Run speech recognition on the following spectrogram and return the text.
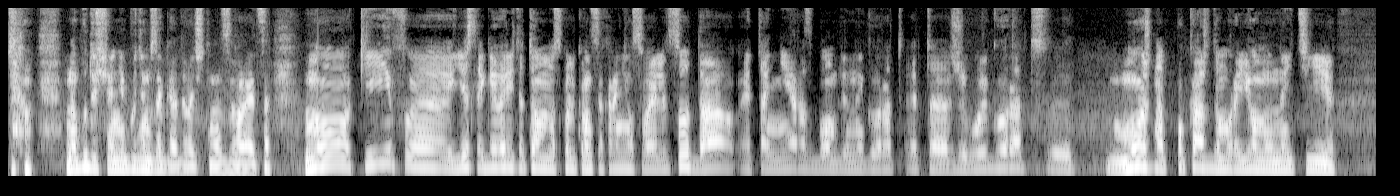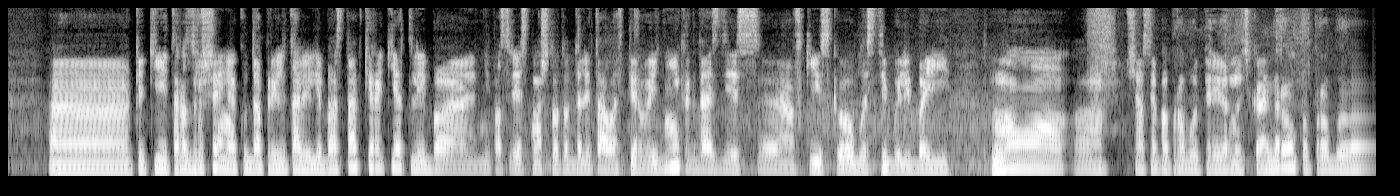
на будущее не будем загадывать, что называется. Но Киев, э, если говорить о том, насколько он сохранил свое лицо, да, это не разбомбленный город, это живой город. Можно по каждому району найти э, какие-то разрушения, куда прилетали либо остатки ракет, либо непосредственно что-то долетало в первые дни, когда здесь э, в Киевской области были бои. Но э, сейчас я попробую перевернуть камеру, попробую.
